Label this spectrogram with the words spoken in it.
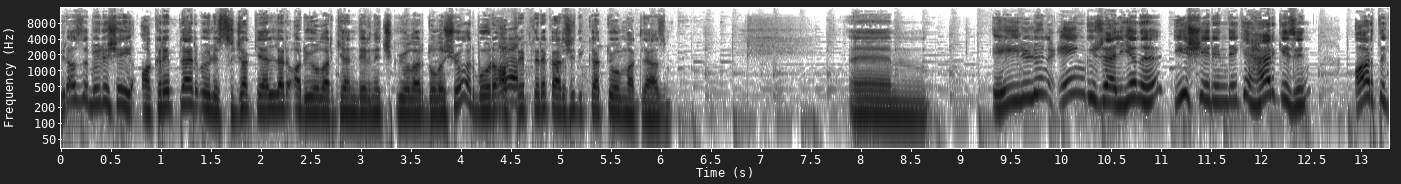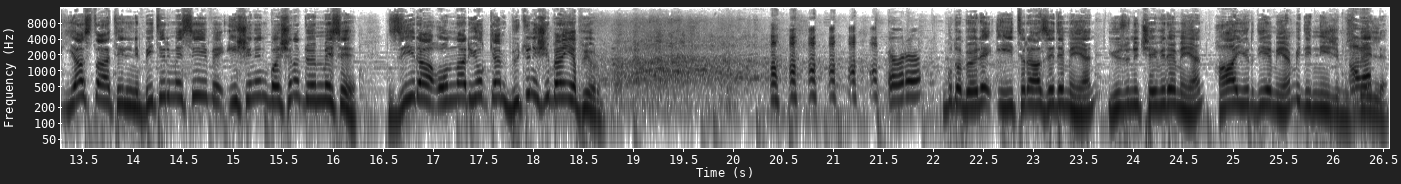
Biraz da böyle şey akrepler böyle sıcak yerler arıyorlar kendilerine çıkıyorlar dolaşıyorlar. Bu ara Evet. akreplere karşı dikkatli olmak lazım. Ee, Eylül'ün en güzel yanı iş yerindeki herkesin artık yaz tatilini bitirmesi ve işinin başına dönmesi. Zira onlar yokken bütün işi ben yapıyorum. Doğru. Bu da böyle itiraz edemeyen, yüzünü çeviremeyen, hayır diyemeyen bir dinleyicimiz Evet. belli.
